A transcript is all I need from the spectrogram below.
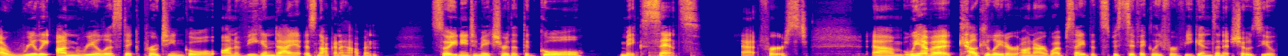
a really unrealistic protein goal on a vegan diet, it's not going to happen. So you need to make sure that the goal makes sense at first. Um, we have a calculator on our website that's specifically for vegans and it shows you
